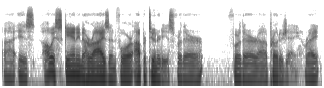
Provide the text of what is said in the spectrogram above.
uh, is always scanning the horizon for opportunities for their for their uh, protege, right?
